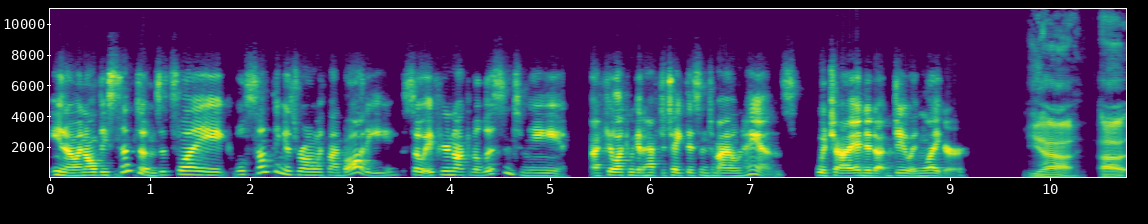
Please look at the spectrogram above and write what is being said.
you know and all these symptoms it's like well something is wrong with my body so if you're not going to listen to me i feel like i'm going to have to take this into my own hands which i ended up doing later Yeah. Uh,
